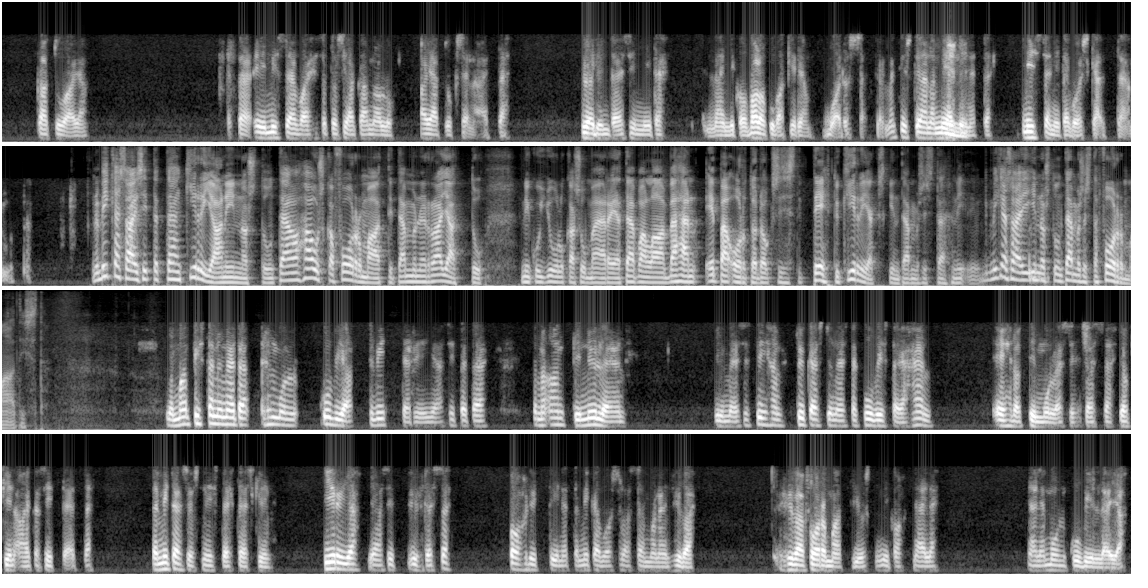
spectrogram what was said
katua ja että ei missään vaiheessa tosiaankaan ollut ajatuksena, että hyödyntäisin niitä näin niin valokuvakirjan muodossa. Kyllä mä tietysti aina mietin, niin. että missä niitä voisi käyttää, mutta... No mikä sai sitten tähän kirjaan innostuun? Tämä on hauska formaatti, tämmöinen rajattu niin kuin julkaisumäärä ja tavallaan vähän epäortodoksisesti tehty kirjaksikin tämmöisistä. Niin mikä sai innostuun tämmöisestä formaatista? No mä oon pistänyt näitä mun kuvia Twitteriin ja sitten tämä, tämä Antti Nyleen ilmeisesti ihan tykästyi näistä kuvista ja hän ehdotti mulle siis tässä jokin aika sitten, että, että mitäs jos niistä tehtäisikin kirja ja sitten yhdessä pohdittiin, että mikä voisi olla semmoinen hyvä, hyvä formaatti just niin näille, näille mun kuville. Ja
